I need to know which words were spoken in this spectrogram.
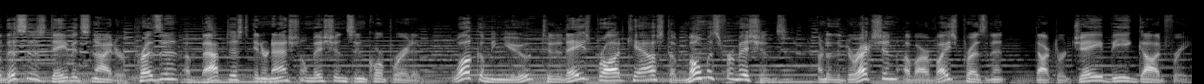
this is David Snyder, President of Baptist International Missions Incorporated, welcoming you to today's broadcast of Moments for Missions under the direction of our Vice President, Dr. J.B. Godfrey.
